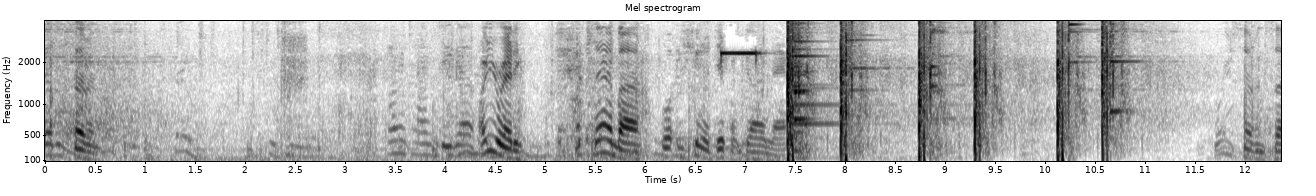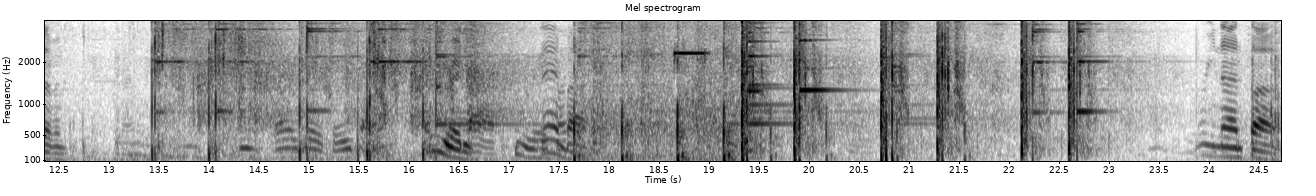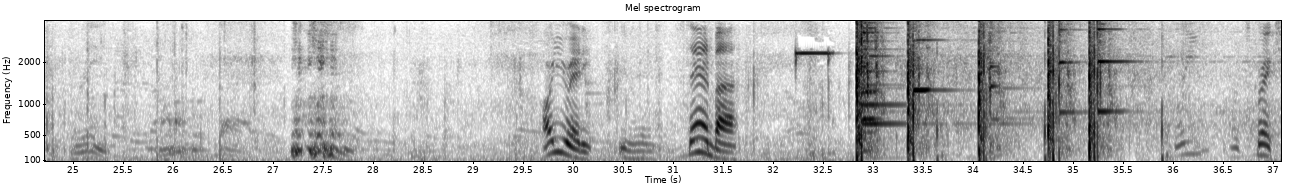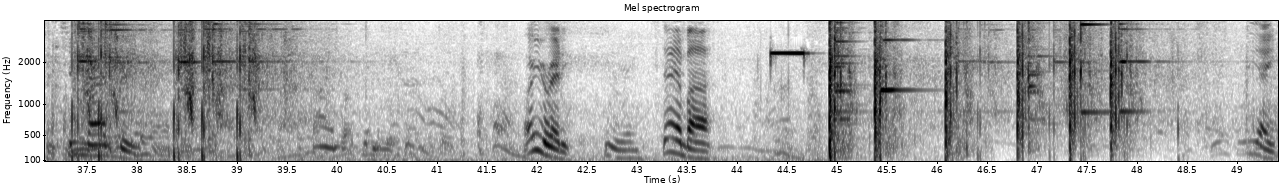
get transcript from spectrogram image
seven seven. How many times do you go? Are you ready? Stand by. Well, he's shooting a different gun now. Three seven seven. Only goes three times. Are you ready? Stand by. Three nine five. Are you ready? Stand by. What's correction? Two nine two. Are you ready? Stand by. Three three eight.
